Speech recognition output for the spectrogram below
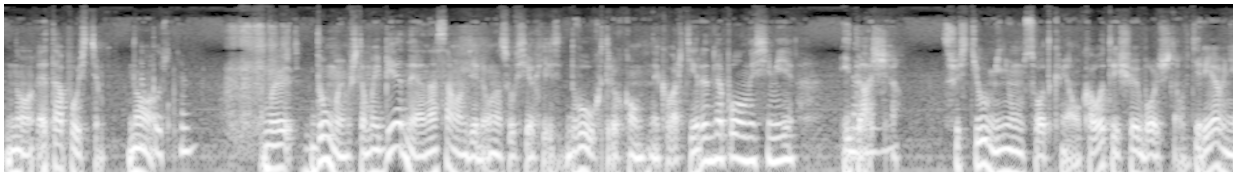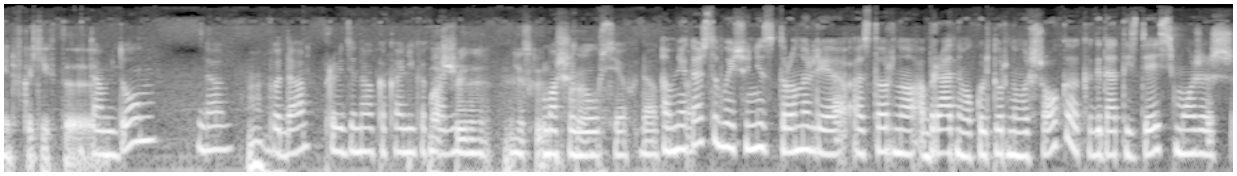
но это опустим. Но опустим Мы думаем, что мы бедные, а на самом деле у нас у всех есть двух-трехкомнатные квартиры для полной семьи и да. дача с шестью минимум сотками, а у кого-то еще и больше, там, в деревне или в каких-то... Там дом, да, угу. вода проведена какая-никакая. Машины несколько. Машины у всех, да. А мне кажется, мы еще не затронули а, сторону обратного культурного шока, когда ты здесь можешь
